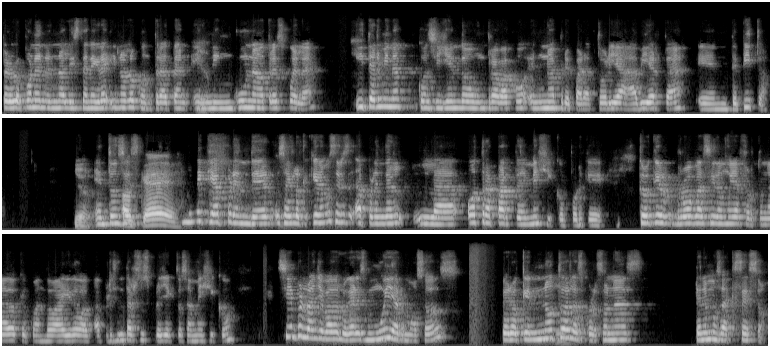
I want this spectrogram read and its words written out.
pero lo ponen en una lista negra y no lo contratan en Yeah. ninguna otra escuela y termina consiguiendo un trabajo en una preparatoria abierta en Tepito. Yeah Entonces, Ok. tiene que aprender, o sea, lo que queremos hacer es aprender la otra parte de México, porque creo que Rob ha sido muy afortunado que cuando ha ido a, a presentar sus proyectos a México, siempre lo han llevado a lugares muy hermosos, pero que no todas las personas tenemos acceso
